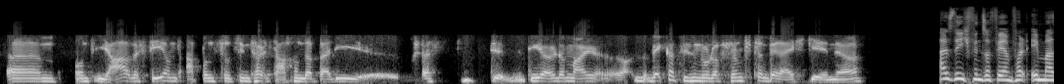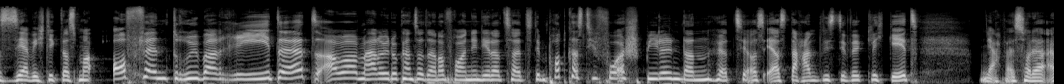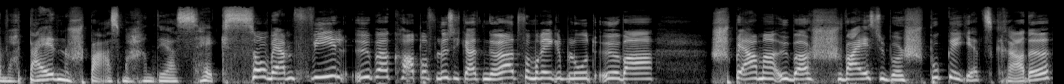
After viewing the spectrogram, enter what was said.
Ähm, und ja, weißt du, und ab und zu sind halt Sachen dabei, die, äh, die, die halt einmal weg aus diesem 0 auf 15 Bereich gehen, ja. Also ich finde es auf jeden Fall immer sehr wichtig, dass man offen drüber redet. Aber Mario, du kannst ja deiner Freundin jederzeit den Podcast hier vorspielen, dann hört sie aus erster Hand, wie es dir wirklich geht. Ja, weil es soll ja einfach beiden Spaß machen, der Sex. So, wir haben viel über Körperflüssigkeiten gehört, vom Regelblut über Sperma, über Schweiß, über Spucke jetzt gerade.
